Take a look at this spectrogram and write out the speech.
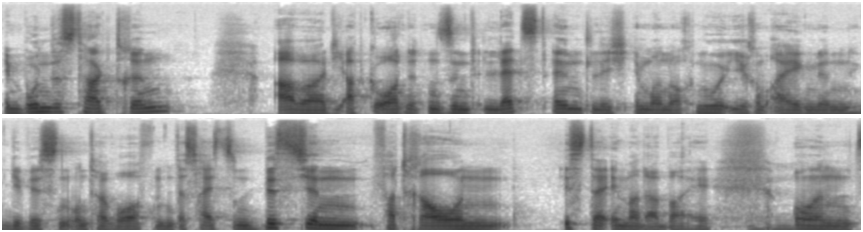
im Bundestag drin, aber die Abgeordneten sind letztendlich immer noch nur ihrem eigenen Gewissen unterworfen. Das heißt, so ein bisschen Vertrauen ist da immer dabei. Und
